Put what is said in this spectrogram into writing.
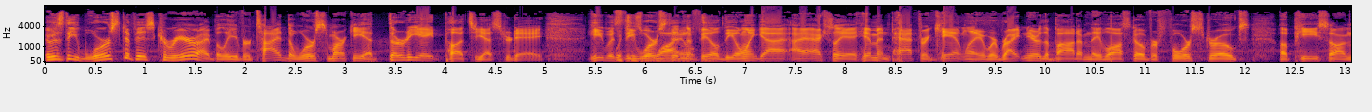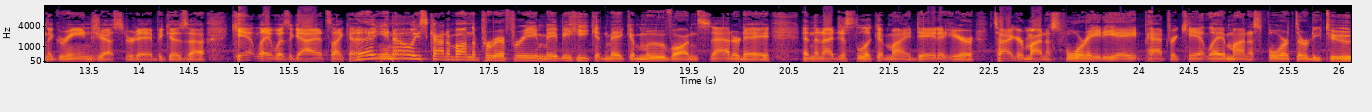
It was the worst of his career, I believe, or tied the worst mark. He had 38 putts yesterday. He was the worst in the field. The only guy, I actually, him and Patrick Cantlay were right near the bottom. They lost over four strokes apiece on the greens yesterday because uh, Cantlay was a guy. It's like, eh, you know, he's kind of on the periphery. Maybe he could make a move on Saturday. And then I just look at my data here: Tiger minus 488, Patrick Cantlay minus 432,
